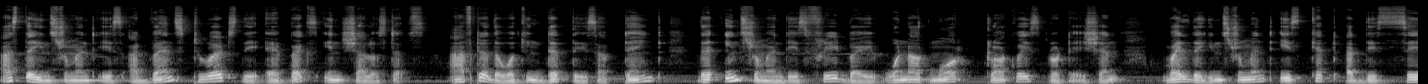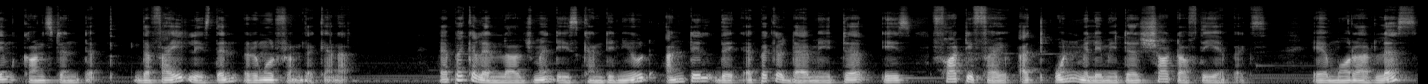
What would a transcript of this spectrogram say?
as the instrument is advanced towards the apex in shallow steps. After the working depth is obtained, the instrument is freed by one or more clockwise rotation while the instrument is kept at the same constant depth. The file is then removed from the canal. Apical enlargement is continued until the apical diameter is 45 at 1 mm short of the apex. A more or less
